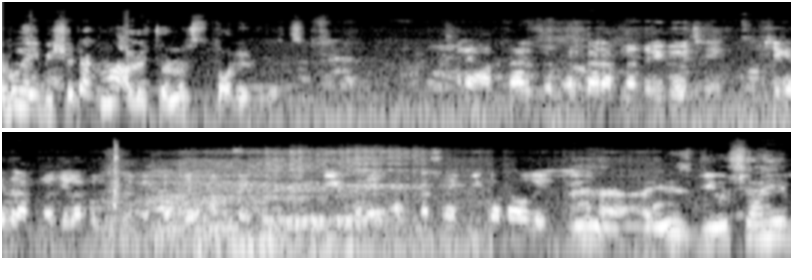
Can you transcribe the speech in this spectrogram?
এবং এই বিষয়টা এখনও আলোচনার স্তরে রয়েছে। মানে আপনার তো সরকার আপনাদেরই রয়েছে, সেক্ষেত্রে আপনার জেলা পরিষদের মেম্বার আপনি কি মানে আপনার সঙ্গে কি কথা হলো? হ্যাঁ এসডিও সাহেব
